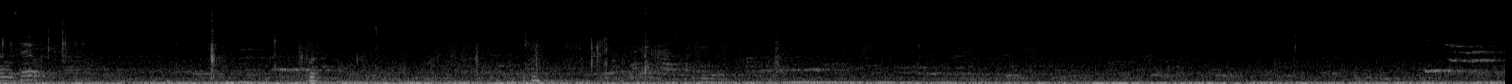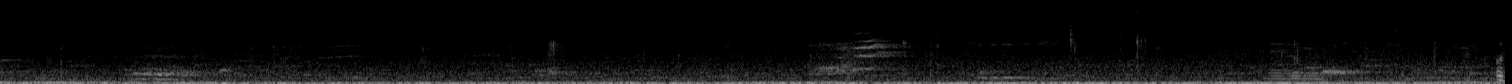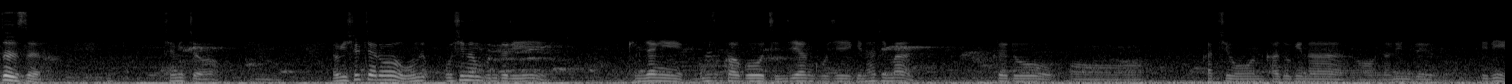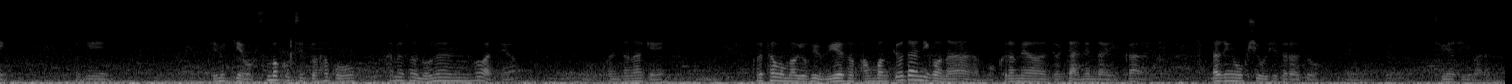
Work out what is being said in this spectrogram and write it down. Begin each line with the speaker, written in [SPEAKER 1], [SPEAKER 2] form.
[SPEAKER 1] 앉아보세요. 네, 여러분. 어떠셨어요? 재밌죠? 음. 여기 실제로 오, 오시는 분들이 굉장히 엄숙하고 진지한 곳이긴 하지만 그래도 어, 같이 온 가족이나 어, 연인들끼리 여기 재밌게 뭐 숨바꼭질도 하고 하면서 노는 것 같아요. 뭐 건전하게. 음. 그렇다고 막 여기 위에서 방방 뛰어다니거나 뭐 그러면 절대 안 된다니까 나중에 혹시 오시더라도 네, 주의하시기 바랍니다.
